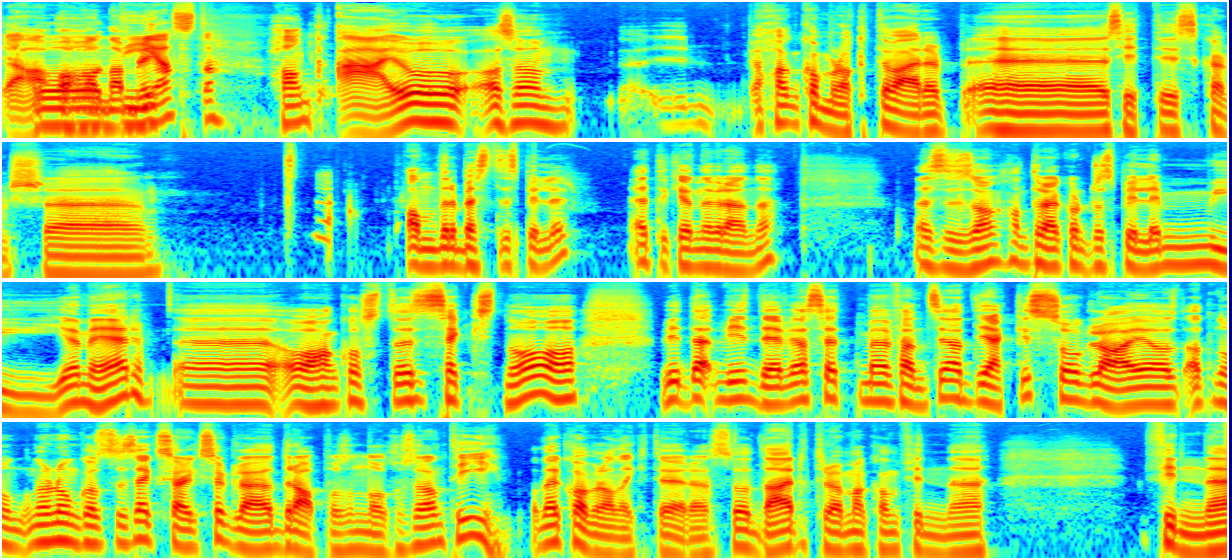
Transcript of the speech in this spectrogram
Ja, og, og Diaz, da. Han er jo Altså Han kommer nok til å være eh, Citys kanskje ja, andre beste spiller etter Kenny Braune. neste sesong. Han tror jeg kommer til å spille mye mer, eh, og han koster seks nå. Og vi, det, vi, det, vi, har sett med fantasy, at de er ikke så glad i at noen, når noen koster seks, så er de ikke så glad i å dra på som nå koster han ti. Og det kommer han ikke til å gjøre. Så der tror jeg man kan finne finne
